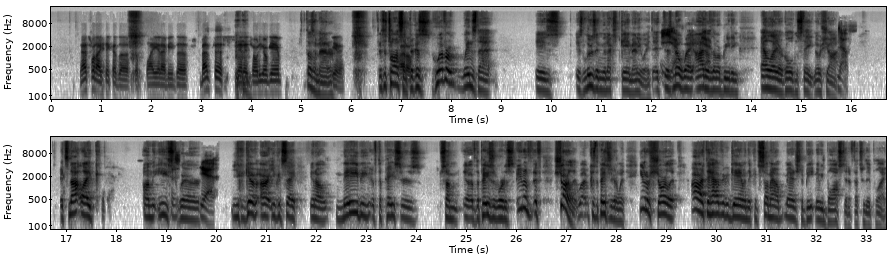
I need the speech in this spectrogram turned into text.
that's what I think of the the play-in. I mean, the Memphis San Antonio game. doesn't matter. You know, It's a toss up because whoever wins that is is losing the next game anyway. It- there's Yeah. no way either Yeah. of them are beating LA or Golden State. No shot. No. It's not like on the East where Yeah. you could give all right, you could say, you know, maybe if the Pacers some you know, if the Pacers were to even if Charlotte, well, because the Pacers are gonna win, even if Charlotte, all right, they have a good game and they could somehow manage to beat maybe Boston if that's who they play.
